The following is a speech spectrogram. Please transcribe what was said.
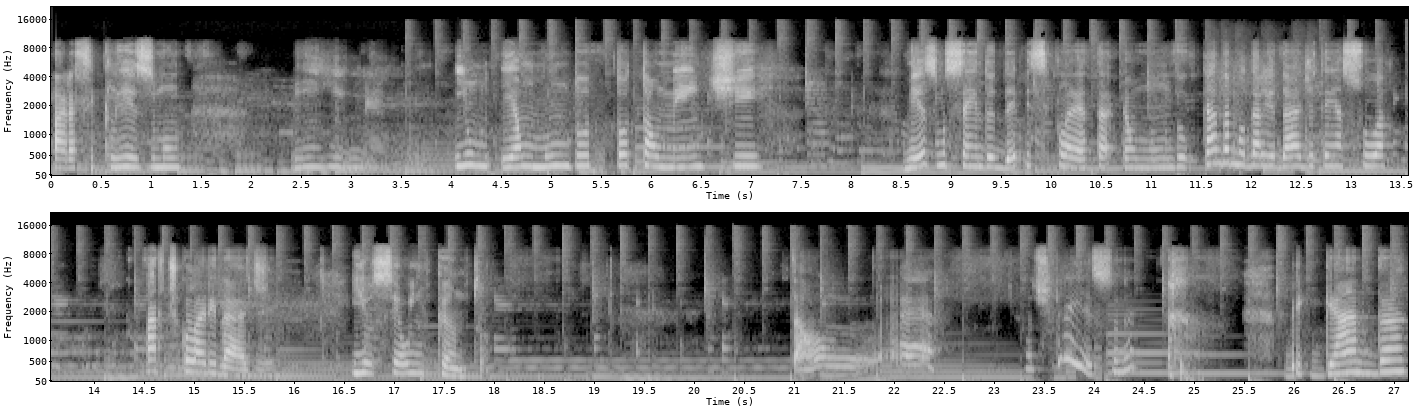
paraciclismo e, e, um, e é um mundo totalmente mesmo sendo de bicicleta, é um mundo, cada modalidade tem a sua particularidade e o seu encanto. Então, é, acho que é isso, né? Obrigada,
